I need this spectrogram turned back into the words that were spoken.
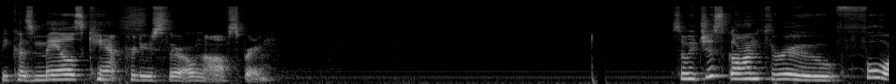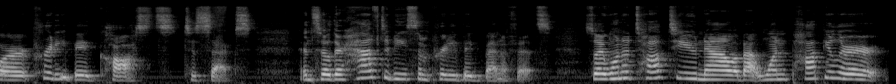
because males can't produce their own offspring. So we've just gone through four pretty big costs to sex. And so there have to be some pretty big benefits. So I want to talk to you now about one popular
